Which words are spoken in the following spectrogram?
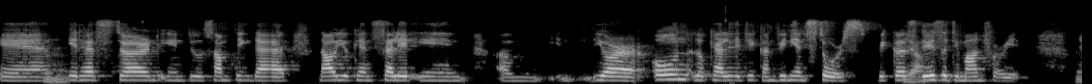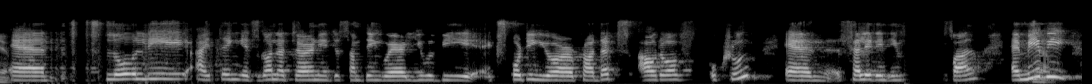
and mm-hmm. it has turned into something that now you can sell it in, um, in your own locality convenience stores because yeah. there's a demand for it yeah. And slowly, I think it's going to turn into something where you will be exporting your products out of Ukhrul and sell it in Imphal. And maybe yeah.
